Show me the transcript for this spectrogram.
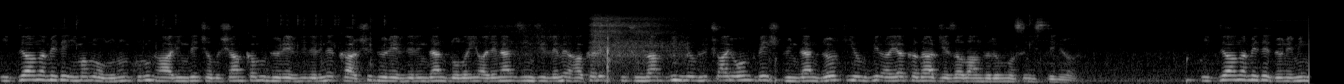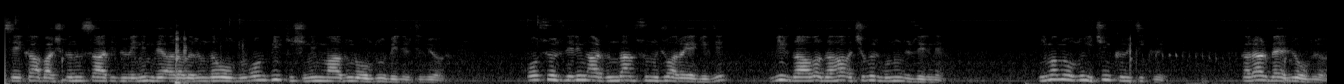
İddianamede İmamoğlu'nun kurul halinde çalışan kamu görevlilerine karşı görevlerinden dolayı alenen zincirleme hakaret suçundan 1 yıl 3 ay 15 günden 4 yıl 1 aya kadar cezalandırılması isteniyor. İddianamede dönemin YSK Başkanı Sadi Güven'in de aralarında olduğu 11 kişinin mağdur olduğu belirtiliyor. O sözlerin ardından sunucu araya girdi, bir dava daha açılır bunun üzerine. İmamoğlu için kritik gün. Karar belli oluyor.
